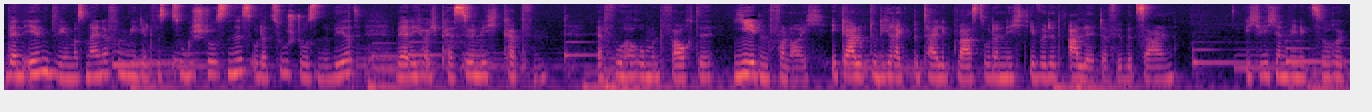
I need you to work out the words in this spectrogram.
wenn irgendwem aus meiner Familie etwas zugestoßen ist oder zustoßen wird, werde ich euch persönlich köpfen. Er fuhr herum und fauchte, jeden von euch, egal ob du direkt beteiligt warst oder nicht, ihr würdet alle dafür bezahlen. Ich wich ein wenig zurück.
